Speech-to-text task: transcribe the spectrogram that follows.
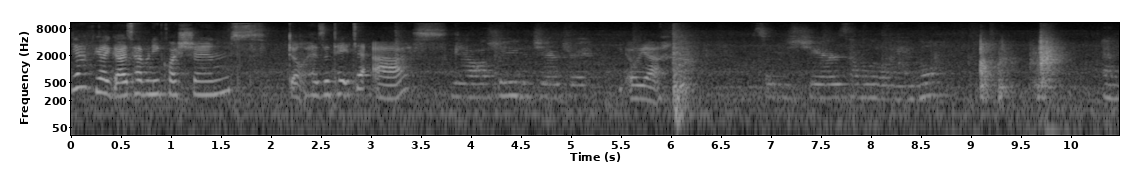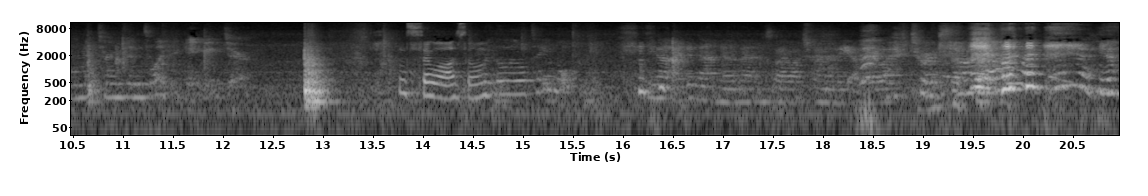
Yeah, if you guys have any questions, don't hesitate to ask. Yeah, I'll show you the chair trick. Oh, yeah. So these chairs have a little handle, and then it turns into like a gaming chair It's so awesome. with a little table. You know, I did not know that until I watched one of the other live tours. yeah, yeah.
